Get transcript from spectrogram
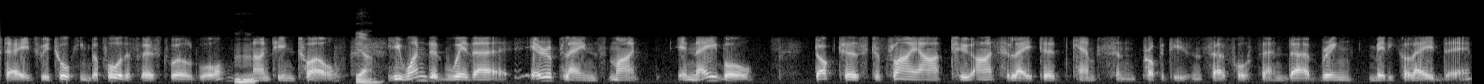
stage, we're talking before the First World War, 1912, Yeah. he wondered whether aeroplanes might enable doctors to fly out to isolated camps and properties and so forth and uh, bring medical aid there.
